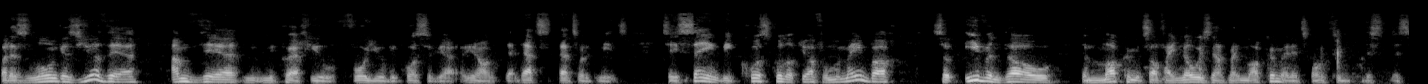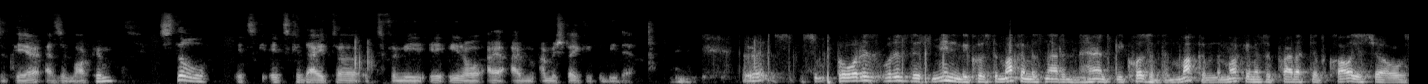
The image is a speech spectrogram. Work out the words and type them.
But as long as you're there, I'm there mikoach you for you because of you. You know that, that's that's what it means. So he's saying because kulok yofu So even though the mokum itself, I know is not my mokum, and it's going to dis- disappear as a mokum. Still, it's it's kedai to, for me. you know, I, I'm I'm mistaken to be there. Uh, so, but what, is, what does this mean? Because the makam is not inherent because of the makam. The makam is a product of Klal Yisrael's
